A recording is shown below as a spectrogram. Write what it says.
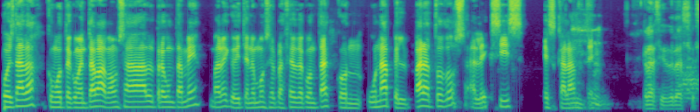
Pues nada, como te comentaba, vamos al Pregúntame, ¿vale? Que hoy tenemos el placer de contar con un Apple para todos, Alexis Escalante. Gracias, gracias.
